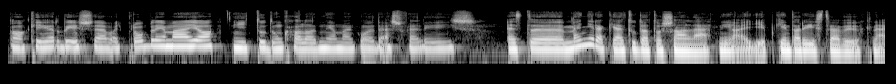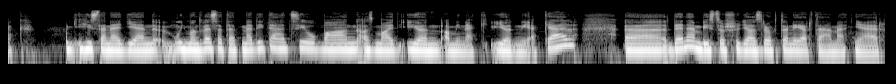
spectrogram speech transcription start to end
a kérdése vagy problémája, így tudunk haladni a megoldás felé is. Ezt mennyire kell tudatosan látnia egyébként a résztvevőknek? Hiszen egy ilyen úgymond vezetett meditációban az majd jön, aminek jönnie kell, de nem biztos, hogy az rögtön értelmet nyer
